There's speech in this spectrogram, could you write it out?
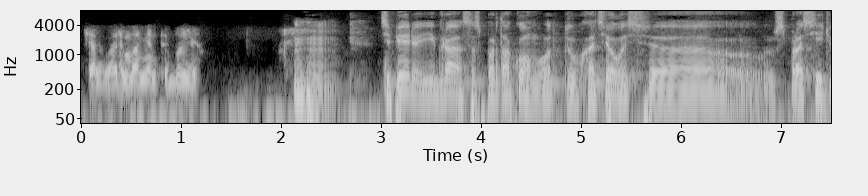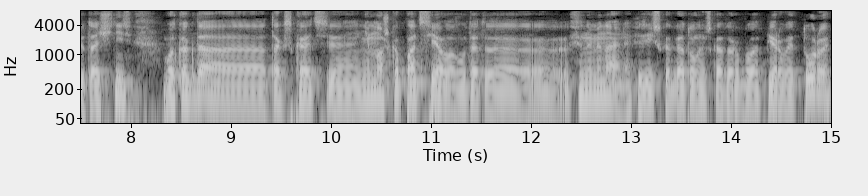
Сейчас говорю, моменты были. Угу. Теперь игра со Спартаком. Вот хотелось э, спросить, уточнить, вот когда, так сказать, немножко подсела вот эта феноменальная физическая готовность, которая была первые туры,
